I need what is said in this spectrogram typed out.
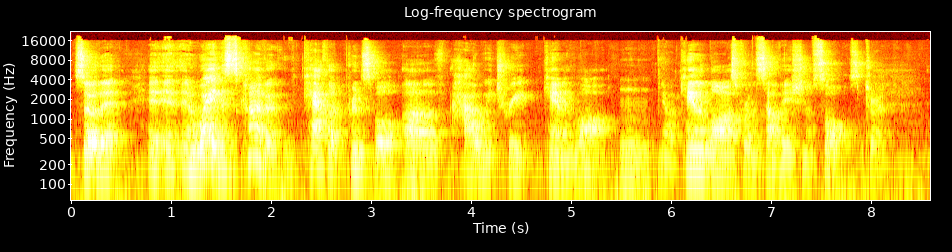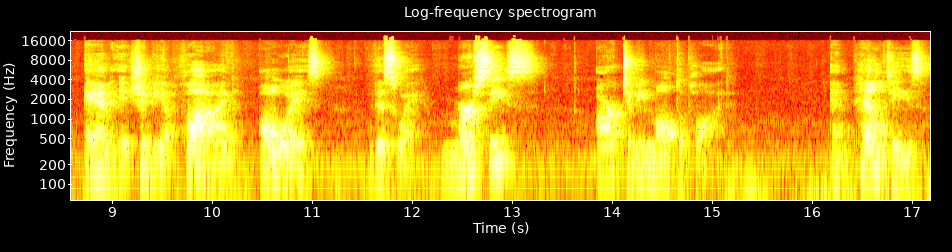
so that in, a way, this is kind of a Catholic principle of how we treat canon law. Mm-hmm. You know, canon law is for the salvation of souls right. and it should be applied always this way mercies are to be multiplied and penalties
